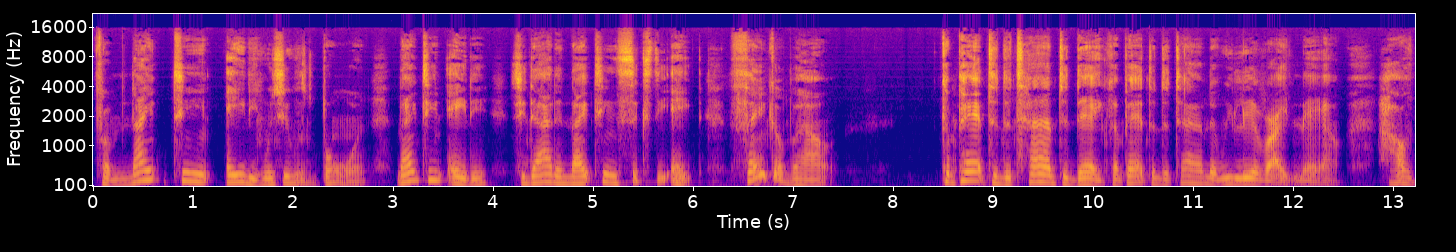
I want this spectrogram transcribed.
from 1980 when she was born. 1980, she died in 1968. Think about compared to the time today, compared to the time that we live right now, how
